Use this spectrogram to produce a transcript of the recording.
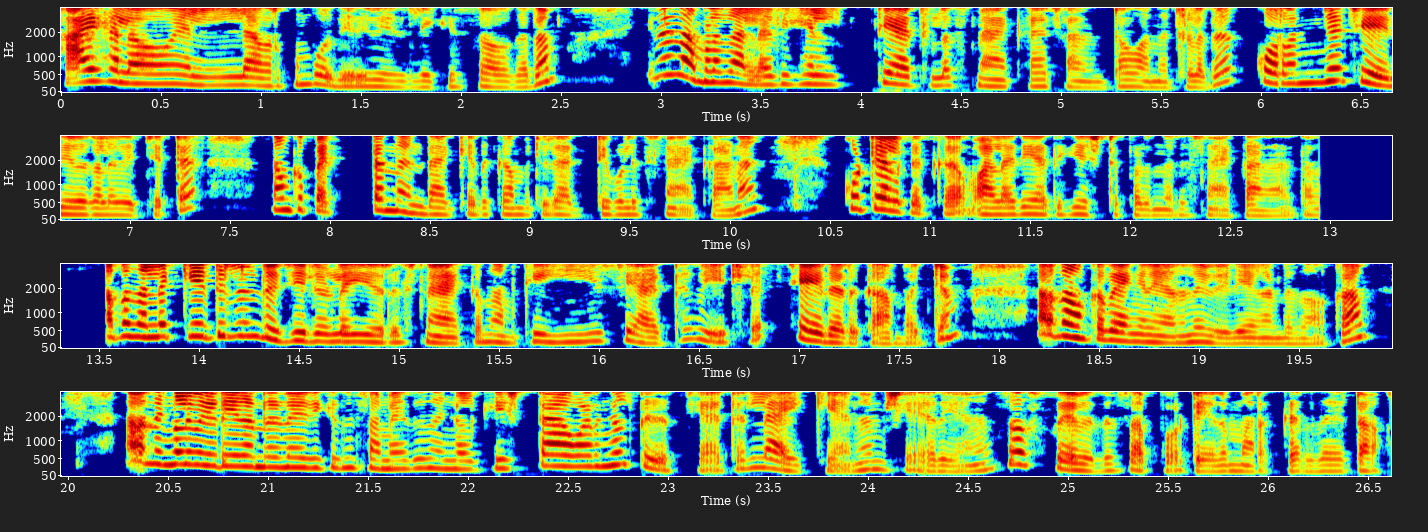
Hi hello എല്ലാവർക്കും പുതിയൊരു വീഡിയോയിലേക്ക് സ്വാഗതം. ഇന്ന് നമ്മൾ നല്ലൊരു ഹെൽത്തി ആയിട്ടുള്ള സ്നാക്കായിട്ടാണ് കേട്ടോ വന്നിട്ടുള്ളത്. കുറഞ്ഞ ചേരുവകൾ വെച്ചിട്ട് നമുക്ക് പെട്ടെന്ന് ഉണ്ടാക്കിയെടുക്കാൻ പറ്റിയൊരു അടിപൊളി സ്നാക്കാണ് കുട്ടികൾക്കൊക്കെ വളരെയധികം ഇഷ്ടപ്പെടുന്ന ഒരു സ്നാക്കാണ് കേട്ടോ അപ്പോൾ നല്ല കിടിലൻ രുചിയിലുള്ള ഈ ഒരു സ്നാക്ക് നമുക്ക് ഈസി ആയിട്ട് വീട്ടിൽ ചെയ്തെടുക്കാൻ പറ്റും. അപ്പോൾ നമുക്കത് എങ്ങനെയാണെന്ന് വീഡിയോ കണ്ട് നോക്കാം. അപ്പോൾ നിങ്ങൾ വീഡിയോ കണ്ടുകൊണ്ടിരിക്കുന്ന സമയത്ത് നിങ്ങൾക്ക് ഇഷ്ടമാണെങ്കിൽ തീർച്ചയായിട്ടും ലൈക്ക് ചെയ്യാനും ഷെയർ ചെയ്യാനും സബ്സ്ക്രൈബ് ചെയ്ത് സപ്പോർട്ട് ചെയ്യാനും മറക്കരുത് കേട്ടോ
